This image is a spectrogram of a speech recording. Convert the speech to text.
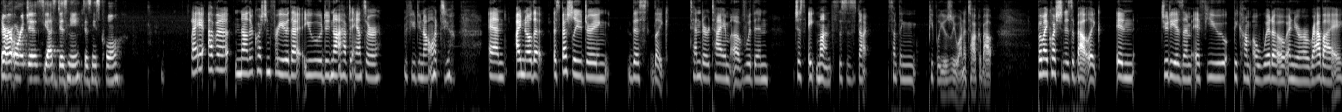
There are oranges. Yes, Disney. Disney's cool. I have a, another question for you that you do not have to answer if you do not want to. And I know that especially during this like tender time of within just 8 months, this is not something people usually want to talk about. But my question is about like in Judaism if you become a widow and you're a rabbi,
